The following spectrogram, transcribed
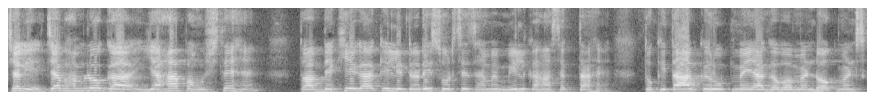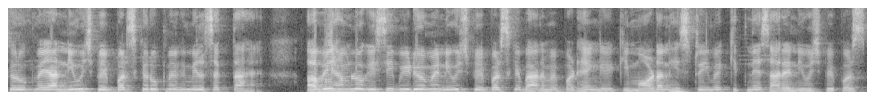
चलिए, जब हम लोग यहाँ पहुँचते हैं तो आप देखिएगा कि लिटरेरी सोर्सेज हमें मिल कहाँ सकता है। तो किताब के रूप में या गवर्नमेंट डॉक्यूमेंट्स के रूप में या न्यूज़ पेपर्स के रूप में भी मिल सकता है। अभी हम लोग इसी वीडियो में न्यूज़पेपर्स के बारे में पढ़ेंगे कि मॉडर्न हिस्ट्री में कितने सारे न्यूज़पेपर्स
